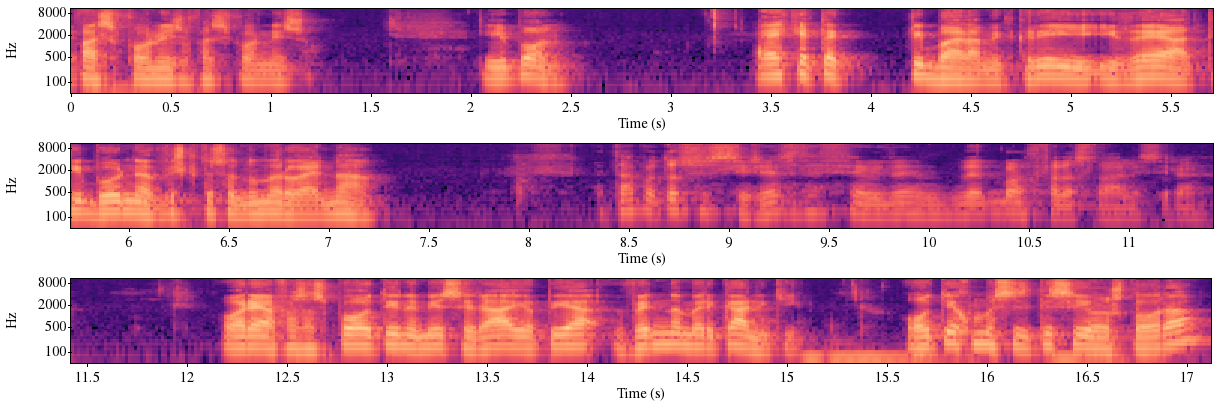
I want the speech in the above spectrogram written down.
θα συμφωνήσω, θα συμφωνήσω. Λοιπόν, έχετε την παραμικρή ιδέα τι μπορεί να βρίσκεται στο νούμερο 1. Μετά από τόσες σειρές δεν, δεν, δεν μπορώ να φανταστώ άλλη σειρά. Ωραία, θα σας πω ότι είναι μια σειρά η οποία δεν είναι Αμερικάνικη. Ό,τι έχουμε συζητήσει έως τώρα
